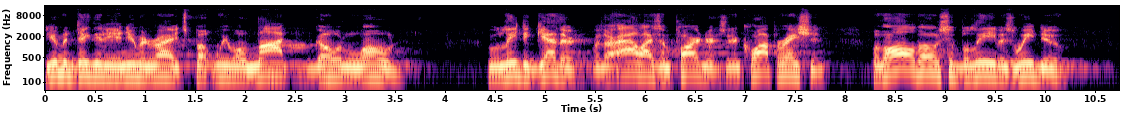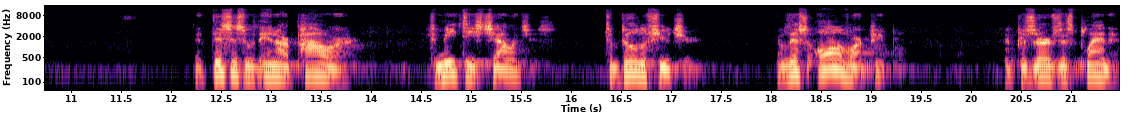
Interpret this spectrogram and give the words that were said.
human dignity and human rights, but we will not go alone. We will lead together with our allies and partners and in cooperation with all those who believe as we do that this is within our power to meet these challenges, to build a future that lifts all of our people and preserves this planet.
